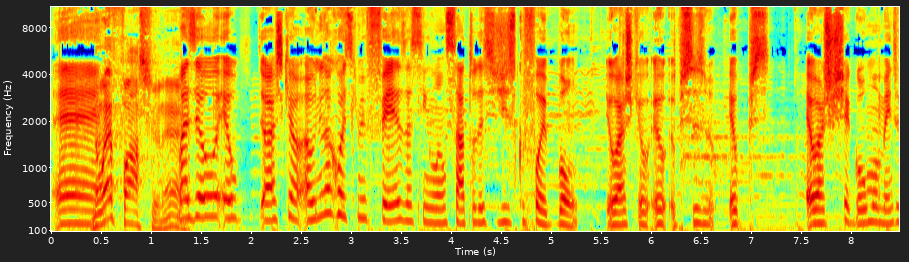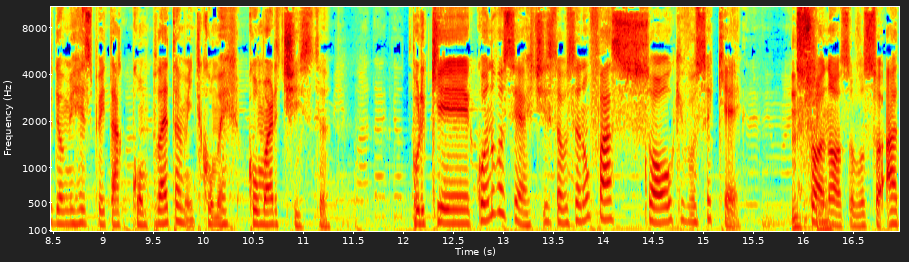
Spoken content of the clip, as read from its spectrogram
é. Não é fácil, né? Mas eu, eu, eu, acho que a única coisa que me fez, assim, lançar todo esse disco foi: bom, eu acho que eu, eu, eu preciso. Eu, eu acho que chegou o momento de eu me respeitar completamente como, como artista. Porque quando você é artista, você não faz só o que você quer só, nossa, vou só, ah,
